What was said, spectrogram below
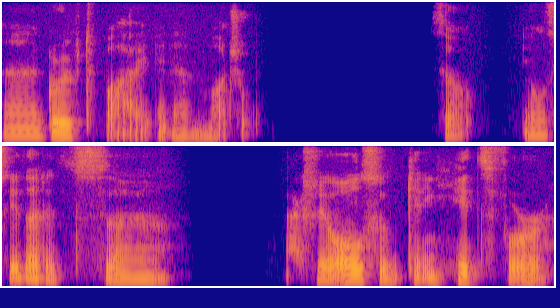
uh, grouped by a module. So you'll see that it's uh, actually also getting hits for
